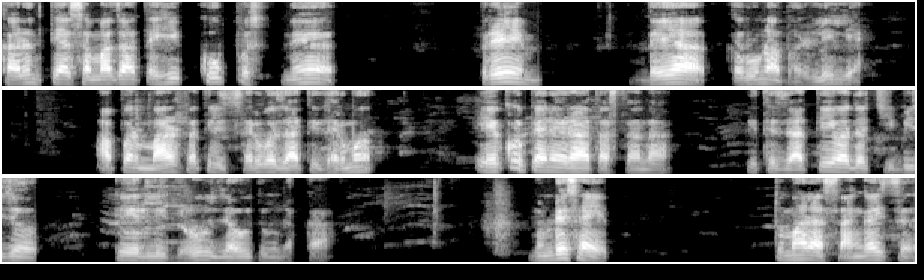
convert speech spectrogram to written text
कारण त्या समाजातही खूप स्नेह प्रेम दया करुणा भरलेली आहे. आपण महाराष्ट्रातील सर्व जाती धर्म एकोप्याने राहत असताना इथे जातीयवादाची बीजं पेरली घेऊ जाऊ देऊ नका. मुंडे साहेब तुम्हाला सांगायचं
